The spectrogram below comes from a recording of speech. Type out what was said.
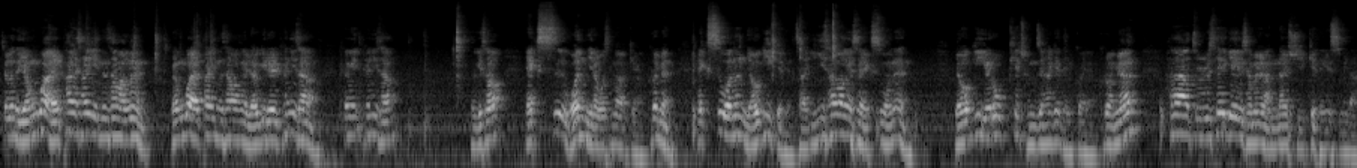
자, 근데 0과 알파 사이에 있는 상황은 0과 알파에 있는 상황을 여기를 편의상 편의, 편의상 여기서 x1이라고 생각할게요. 그러면 x1은 여기 돼. 자, 이 상황에서 x1은 여기 이렇게 존재하게 될 거예요. 그러면 하나, 둘, 세 개의 점을 만날 수 있게 되겠습니다.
